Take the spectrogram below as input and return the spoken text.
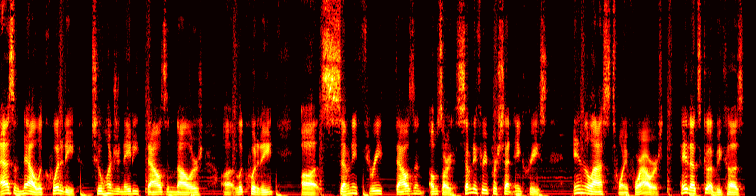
As of now, liquidity $280,000 uh, liquidity, uh, 73,000, I'm sorry, 73% increase in the last 24 hours. Hey, that's good because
